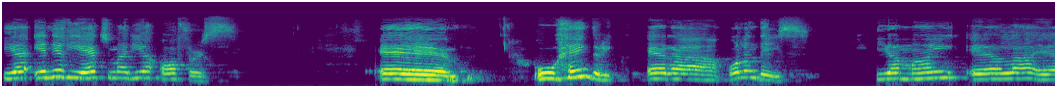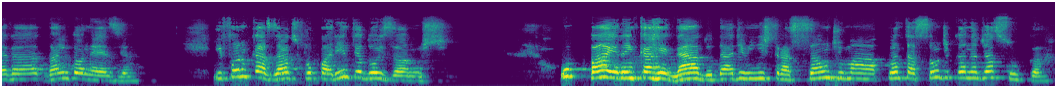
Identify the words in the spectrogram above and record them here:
e a Henriette Maria Offers. É, o Hendrik era holandês e a mãe ela era da Indonésia. E foram casados por 42 anos. O pai era encarregado da administração de uma plantação de cana-de-açúcar.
